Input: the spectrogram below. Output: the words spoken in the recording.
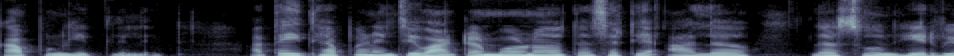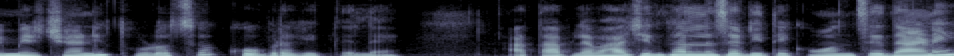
कापून घेतलेले आहेत. आता इथे आपण जे वाटण बनवणार त्यासाठी आलं लसूण हिरवी मिरची आणि थोडंसं खोबरं घेतलेलं आहे. आता आपल्या भाजीत घालण्यासाठी ते कॉर्नचे दाणे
